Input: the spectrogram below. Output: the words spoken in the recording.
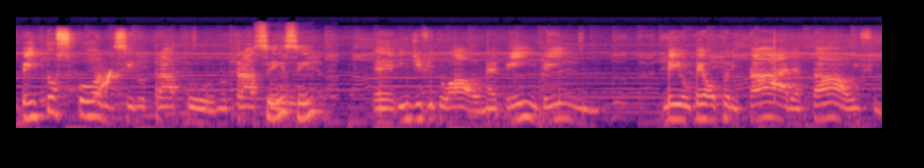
bem toscona assim no trato no trato Sim, sim. é, individual, né? Bem bem meio meio autoritária, tal, enfim.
